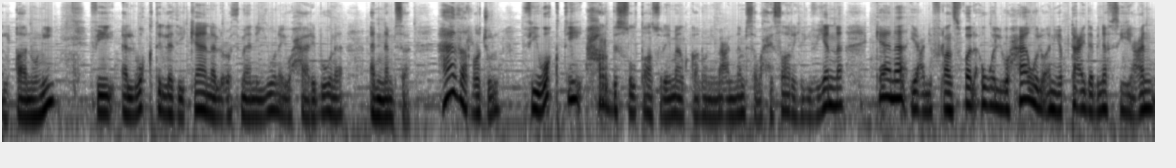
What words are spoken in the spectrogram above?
القانوني في الوقت الذي كان العثمانيون يحاربون النمسا. هذا الرجل في وقت حرب السلطان سليمان القانوني مع النمسا وحصاره لفيينا كان يعني فرانسوا الأول يحاول أن يبتعد بنفسه عن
